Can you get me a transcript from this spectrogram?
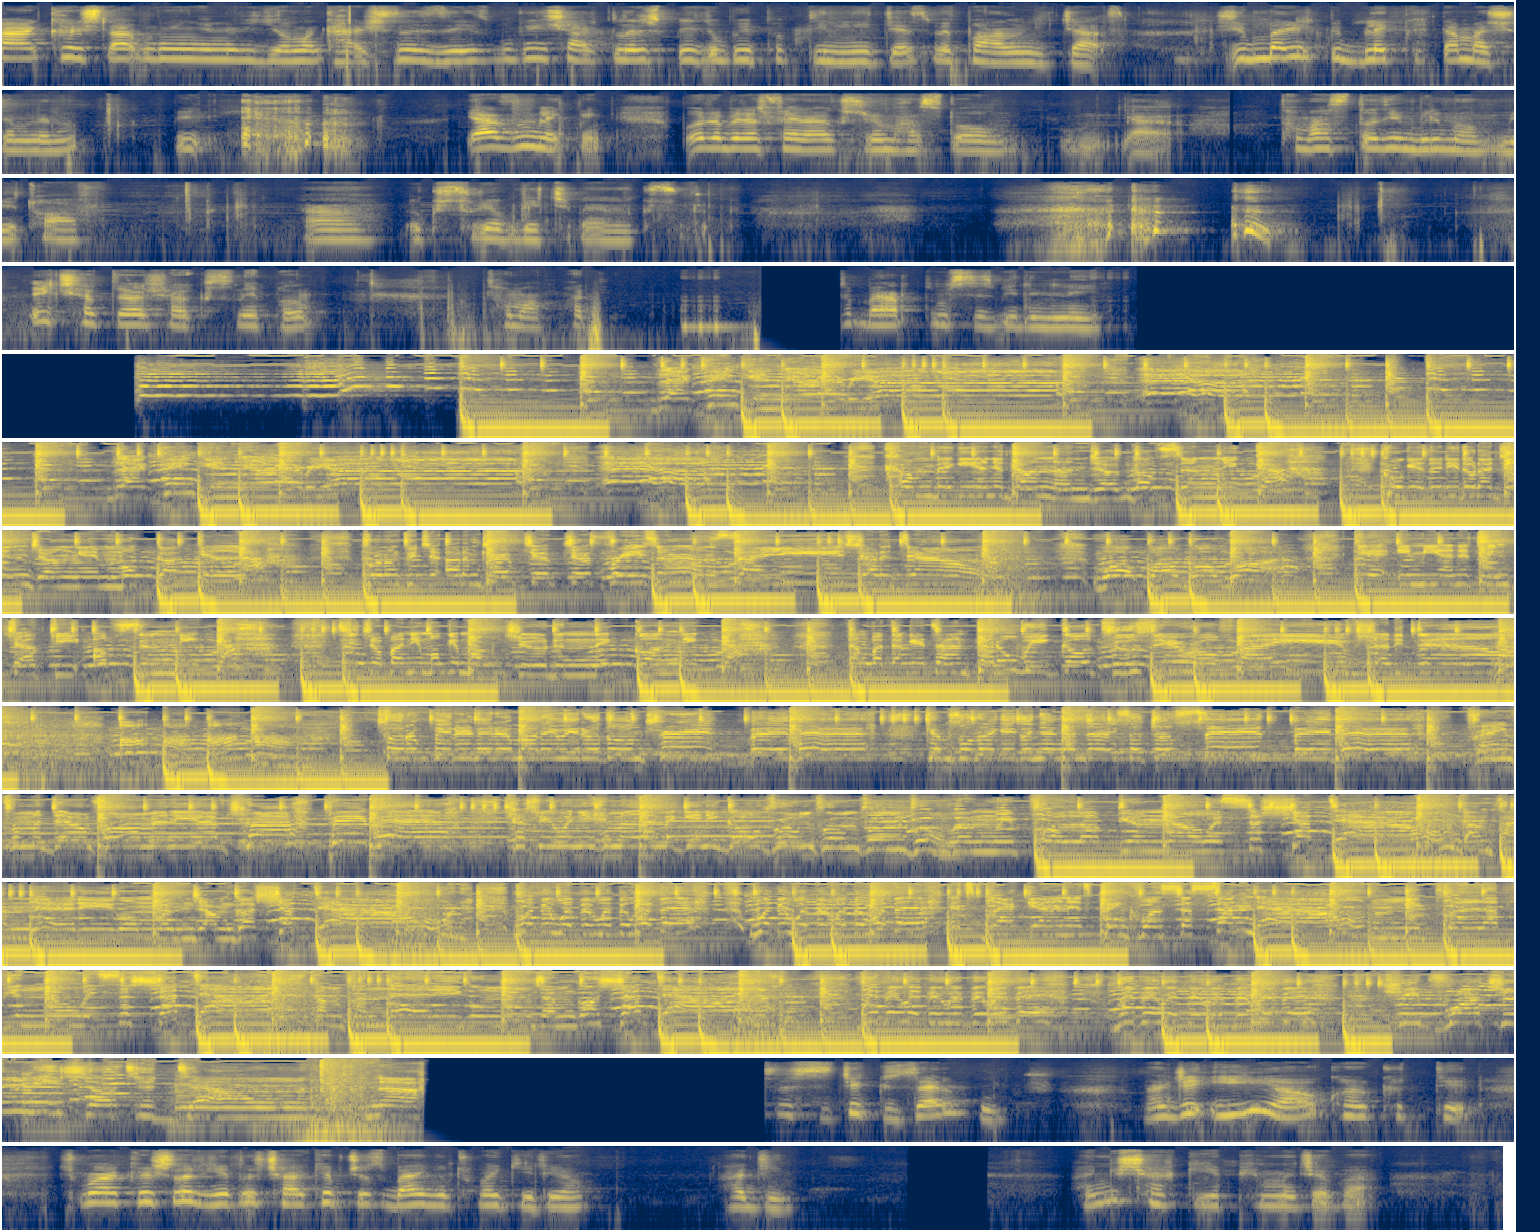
Merhaba arkadaşlar. Bugün yeni videoma karşınızdayız. Bugün şarkıları speedrun yapıp dinleyeceğiz ve puanlayacağız. Şimdi ben ilk bir Blackpink'ten başlayalım dedim. Yazdım Blackpink. Bu arada biraz fena öksürüyorum. Hasta oldum. Ya, tam hasta diyeyim bilmiyorum. Bir tuhaf. Ha, öksürüyor bu geçmeyen öksürük. ilk şarkıların şarkısını yapalım. Tamam hadi. Ben yaptım siz bir dinleyin. Sizce güzel bulmuş. Bence iyi ya. O kadar kötü değil. Şimdi arkadaşlar yarın şarkı yapacağız. Ben YouTube'a giriyorum. Hadi. Hangi şarkı yapayım acaba?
